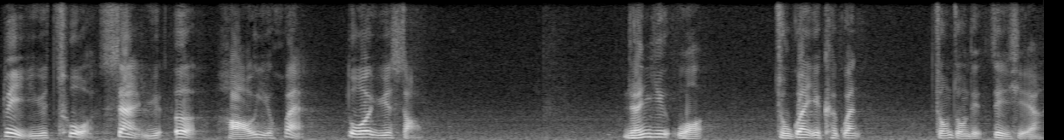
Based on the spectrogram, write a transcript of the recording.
对与错，善与恶，好与坏，多与少，人与我，主观与客观，种种的这些啊，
